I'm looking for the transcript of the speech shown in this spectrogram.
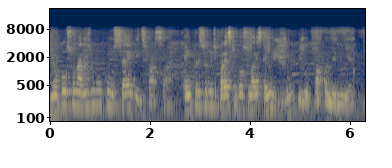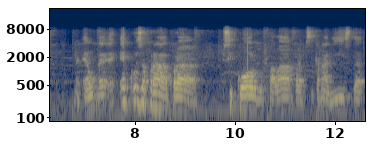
e o bolsonarismo não consegue disfarçar. É impressionante, parece que Bolsonaro está em júbilo com a pandemia. É, é, é coisa para psicólogo falar, para psicanalista,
